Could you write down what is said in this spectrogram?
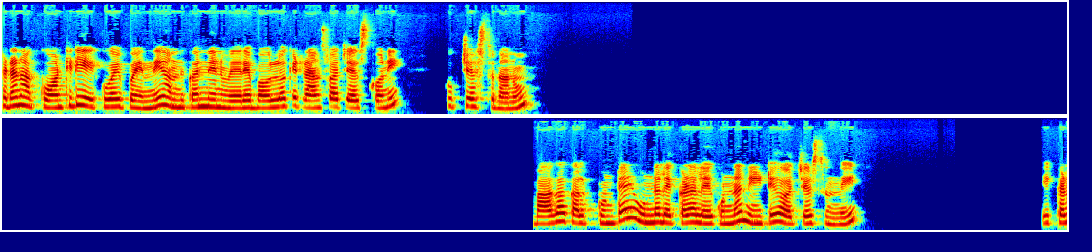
ఇక్కడ నాకు క్వాంటిటీ ఎక్కువైపోయింది. అందుకని నేను వేరే బౌల్లోకి ట్రాన్స్ఫర్ చేసుకొని కుక్ చేస్తున్నాను. బాగా కలుపుకుంటే ఉండలు ఎక్కడా లేకుండా నీట్గా వచ్చేస్తుంది. ఇక్కడ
